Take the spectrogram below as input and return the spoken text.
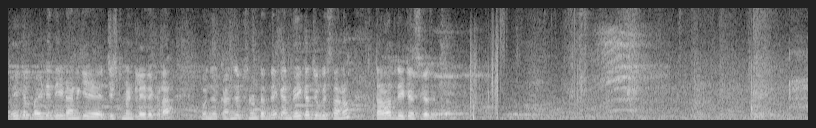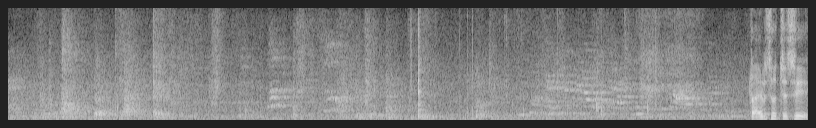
వెహికల్ బయట తీయడానికి అడ్జస్ట్మెంట్ లేదు ఇక్కడ. కొంచెం కన్జప్షన్ ఉంటుంది. కానీ వెహికల్ చూపిస్తాను. తర్వాత డీటెయిల్స్గా చెప్తాను. టైర్స్ వచ్చేసి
